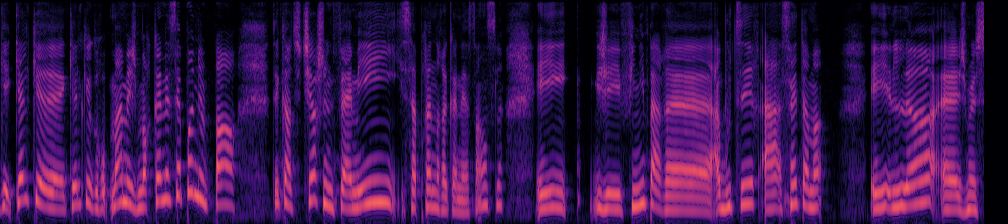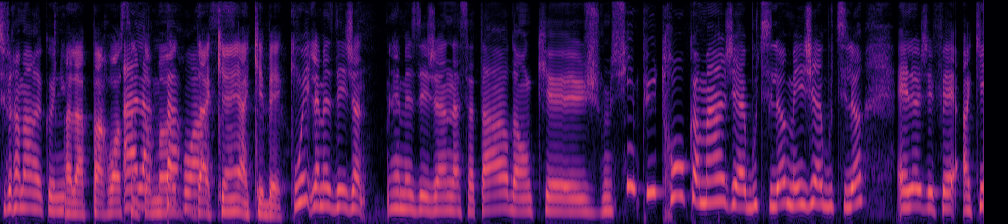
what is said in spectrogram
que- quelques, quelques groupements, mais je me reconnaissais pas nulle part. Tu sais, quand tu cherches une famille, ça prend une reconnaissance. là. Et j'ai fini par euh, aboutir à Saint-Thomas. Et là, euh, je me suis vraiment reconnue. À la paroisse Saint-Thomas d'Aquin à Québec. Oui, la messe des jeunes. La messe des jeunes à 7 heures. Donc, euh, je me souviens plus trop comment j'ai abouti là, mais j'ai abouti là. Et là, j'ai fait, OK,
